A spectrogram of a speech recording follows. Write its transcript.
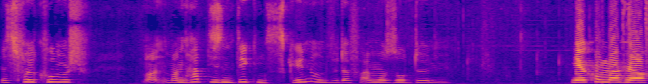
Das ist voll komisch. Man, man hat diesen dicken Skin und wird auf einmal so dünn. Ja, komm mal her.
